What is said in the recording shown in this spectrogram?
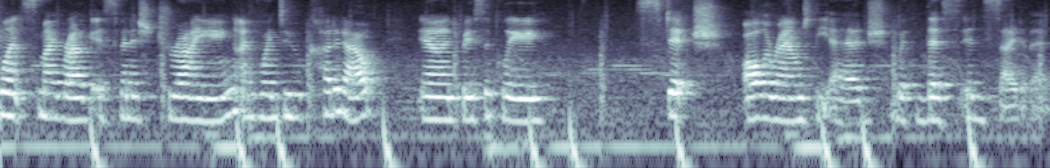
Once my rug is finished drying, I'm going to cut it out and basically stitch all around the edge with this inside of it.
